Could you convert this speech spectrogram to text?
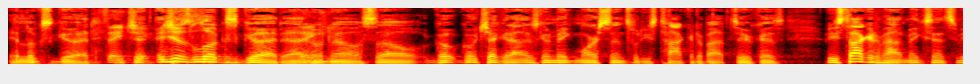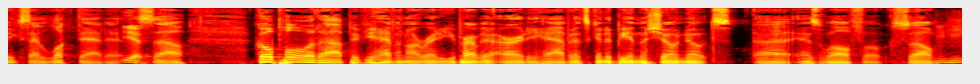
It looks good. Thank it, you. it just looks good. I Thank don't you. know. So go, go check it out. It's going to make more sense what he's talking about too. Cause what he's talking about makes sense to me because I looked at it. Yep. So go pull it up if you haven't already. You probably already have, and it's going to be in the show notes, uh, as well, folks. So Mm-hmm.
